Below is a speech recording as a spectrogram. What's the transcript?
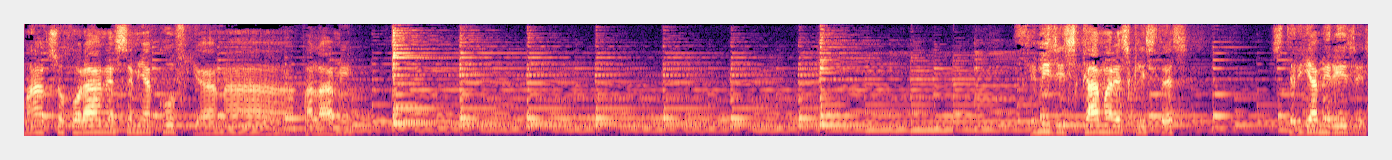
Μάτσο χωράνε σε μια κούφια ένα παλάμι Θυμίζεις κάμαρες κλειστές Στεριά μυρίζεις.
